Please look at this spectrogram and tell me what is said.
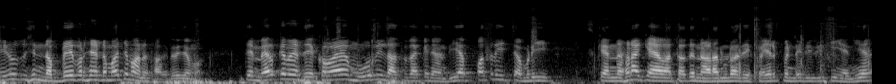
ਇਹਨੂੰ ਤੁਸੀਂ 90% ਮੱਝ ਮੰਨ ਸਕਦੇ ਹੋ ਜਮਾ। ਤੇ ਮਿਲਕ ਦੇਖੋ, ਇਹ ਮੂਰਲੀ ਲੱਤ ਤੱਕ ਜਾਂਦੀ ਆ, ਪਤਲੀ ਚਮੜੀ ਸਕਿਨ ਹਨਾ, ਕਿਆ ਬਾਤ ਆ ਤੇ ਨਾੜਾ ਨੂੜਾ ਦੇਖੋ ਯਾਰ, ਪਿੰਡੇ ਦੀ ਦਿਖੀ ਜਾਂਦੀਆਂ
